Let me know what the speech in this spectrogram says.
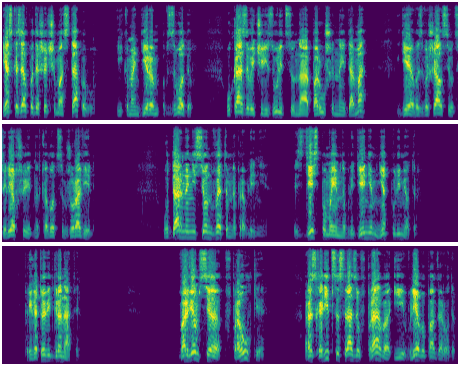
Я сказал подошедшему Остапову и командирам взводов, указывая через улицу на порушенные дома, где возвышался уцелевший над колодцем журавель. Удар нанесен в этом направлении. Здесь, по моим наблюдениям, нет пулеметов. Приготовить гранаты. Ворвемся в проулке, расходиться сразу вправо и влево по огородам.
